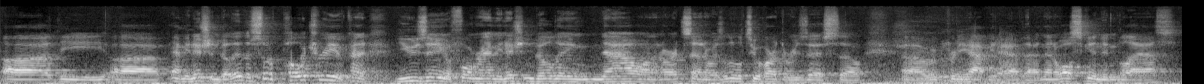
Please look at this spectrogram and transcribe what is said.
uh, the uh, ammunition building. The sort of poetry of kind of using a former ammunition building now on an art center was a little too hard to resist, so uh, we're pretty happy to have that. And then all skinned in glass.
